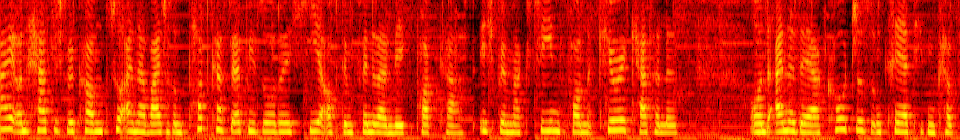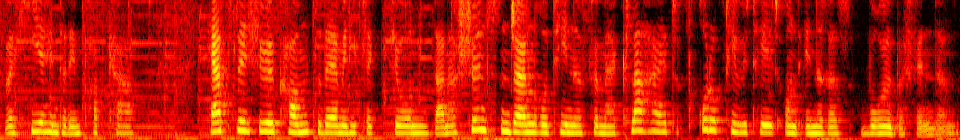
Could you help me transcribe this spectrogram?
Hi und herzlich willkommen zu einer weiteren Podcast-Episode hier auf dem Finde Dein Weg Podcast. Ich bin Maxine von Cure Catalyst und eine der Coaches und kreativen Köpfe hier hinter dem Podcast. Herzlich willkommen zu der Mediflexion deiner schönsten Journal-Routine für mehr Klarheit, Produktivität und inneres Wohlbefinden.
